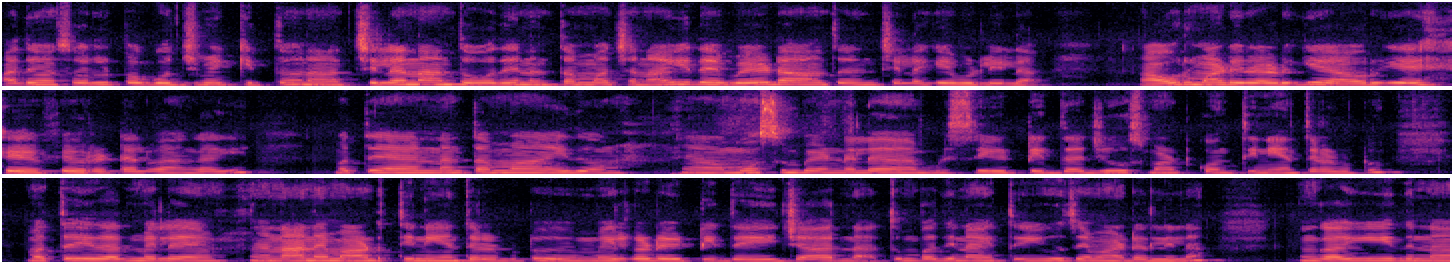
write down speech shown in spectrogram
ಅದೇ ಒಂದು ಸ್ವಲ್ಪ ಗೊಜ್ಜು ಮೆಕ್ಕಿತ್ತು. ನಾನು ಚಿಲನ ಅಂತ ಹೋದೆ. ನನ್ನ ತಮ್ಮ ಚೆನ್ನಾಗಿದೆ, ಬೇಡ ಅಂತ ಚೆಲ್ಲೋಕ್ಕೆ ಬಿಡಲಿಲ್ಲ. ಅವ್ರು ಮಾಡಿರೋ ಅಡುಗೆ ಅವ್ರಿಗೆ ಫೇವ್ರೇಟ್ ಅಲ್ವಾ ಹಂಗಾಗಿ. ಮತ್ತು ನನ್ನ ತಮ್ಮ ಇದು ಮೋಸಂಬಿ ಹಣ್ಣೆಲ್ಲ ಬಿಡಿಸಿ ಇಟ್ಟಿದ್ದ, ಜ್ಯೂಸ್ ಮಾಡ್ಕೊತೀನಿ ಅಂತ ಹೇಳ್ಬಿಟ್ಟು, ಮತ್ತು ಇದಾದಮೇಲೆ ನಾನೇ ಮಾಡ್ತೀನಿ ಅಂತ ಹೇಳ್ಬಿಟ್ಟು ಮೇಲ್ಗಡೆ ಇಟ್ಟಿದ್ದೆ ಈ ಜಾರನ್ನ ತುಂಬ ದಿನ ಆಯಿತು ಯೂಸೇ ಮಾಡಿರಲಿಲ್ಲ. ಹಾಗಾಗಿ ಇದನ್ನು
